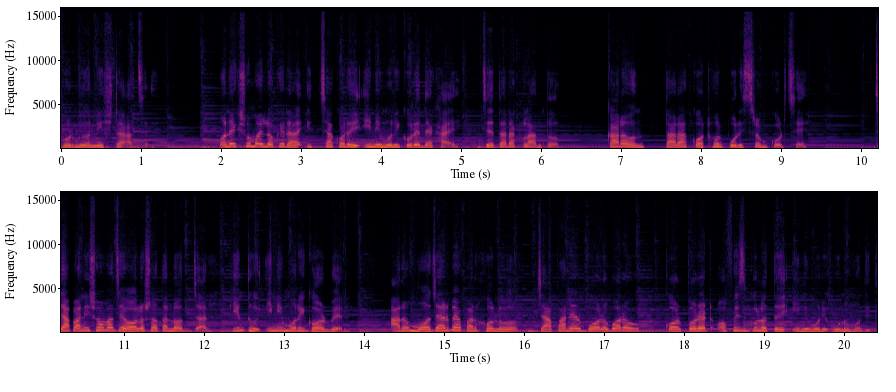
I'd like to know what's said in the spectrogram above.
ধর্মীয় নিষ্ঠা আছে। অনেক সময় লোকেরা ইচ্ছা করে ইনিমুনি করে দেখায় যে তারা ক্লান্ত। কারণ তারা কঠোর পরিশ্রম করছে। জাপানি সমাজে অলসতা লজ্জার, কিন্তু ইনিমুরি গর্বের। আরও মজার ব্যাপার হলো, জাপানের বড় বড় কর্পোরেট অফিসগুলোতে ইনিমুরি অনুমোদিত।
